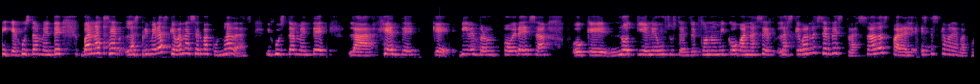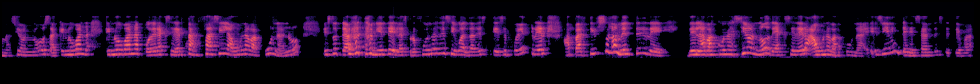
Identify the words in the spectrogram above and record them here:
y que justamente van a ser las primeras que van a ser vacunadas y justamente la gente que vive en pobreza o que no tiene un sustento económico van a ser las que van a ser desplazadas para este esquema de vacunación, ¿no? O sea, que no van a, que no van a poder acceder tan fácil a una vacuna, ¿no? Esto te habla también de las profundas desigualdades que se pueden creer a partir solamente de, de la vacunación, ¿no? De acceder a una vacuna. Es bien interesante este tema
